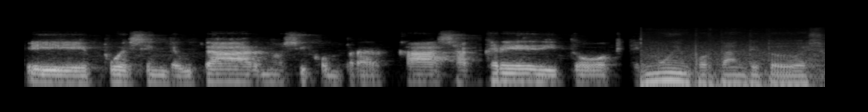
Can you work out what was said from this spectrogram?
eh, pues endeudarnos y comprar casa, crédito. Es muy importante todo eso.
